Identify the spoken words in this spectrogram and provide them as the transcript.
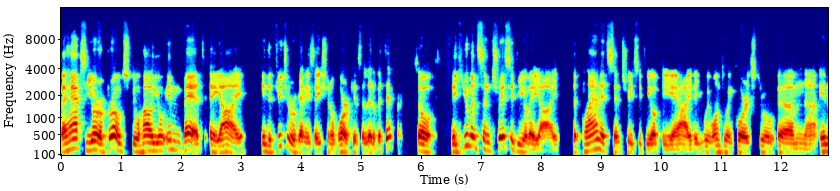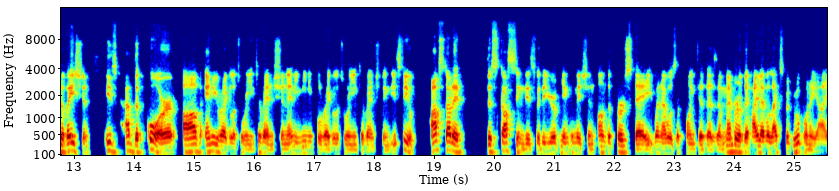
perhaps your approach to how you embed AI in the future organization of work is a little bit different. So the human centricity of AI, the planet centricity of the AI that we want to encourage through um, uh, innovation is at the core of any regulatory intervention, any meaningful regulatory intervention in this field. I've started discussing this with the European Commission on the first day when I was appointed as a member of the high level expert group on AI.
